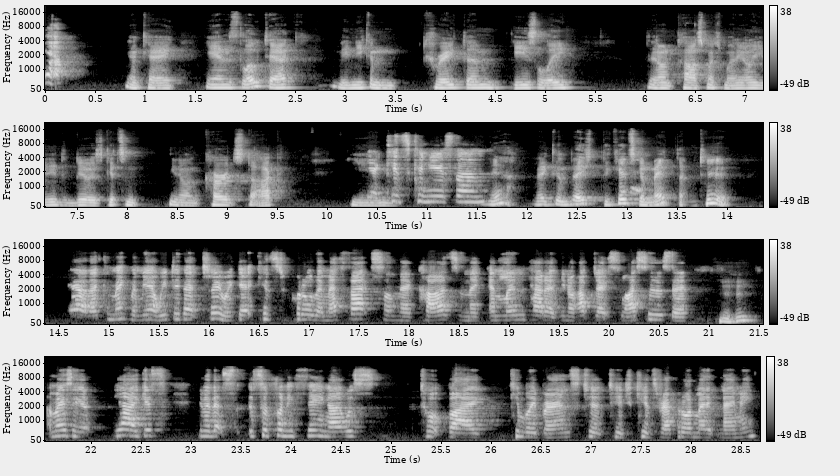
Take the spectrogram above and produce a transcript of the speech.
Yeah. Okay, and it's low tech. I mean, you can create them easily. They don't cost much money. All you need to do is get some, you know, card stock. yeah, kids can use them. Yeah, they can. They, the kids can make them too. Yeah, they can make them. Yeah, we do that too. We get kids to put all their math facts on their cards and they and learn how to, you know, update slices. They're mm-hmm. amazing. Yeah, I guess you know that's it's a funny thing. I was taught by Kimberly Berens to teach kids rapid automatic naming,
